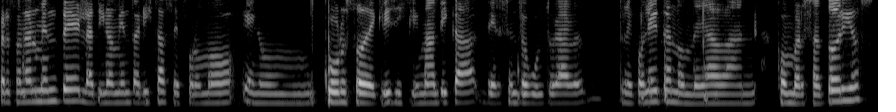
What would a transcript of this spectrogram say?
Personalmente, Latinoambientalista se formó en un curso de crisis climática del Centro Cultural Recoleta, en donde daban conversatorios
